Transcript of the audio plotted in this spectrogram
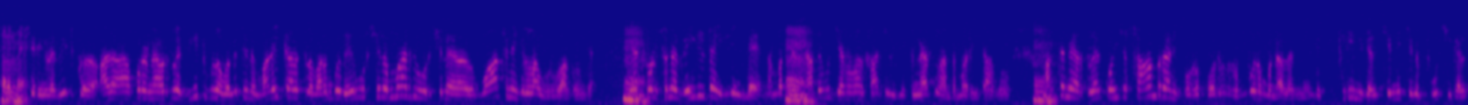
சரிங்களா வீட்டுக்கு அது அப்புறம் நேரத்துல வீட்டுக்குள்ள வந்துட்டு இந்த மழைக்காலத்துல வரும்போது ஒரு சில மாதிரி ஒரு சில வாசனைகள்லாம் உருவாகுங்க. ம். ஏன் சொல்லி சொன்னா வெயில் தான் இல்லைங்களே. நம்ம. கதவு ஜன்னலாம் சாத்தி வைக்கிற நேரத்துல அந்த மாதிரி இதாகும். அந்த நேரத்துல கொஞ்சம் சாம்பிராணி புகை போடுறது ரொம்ப ரொம்ப நல்லதுங்க. இந்த கிருமிகள் சின்ன சின்ன பூச்சிகள்.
